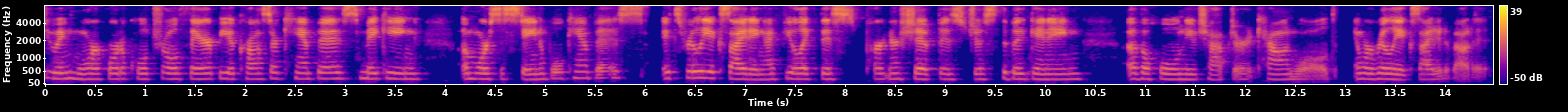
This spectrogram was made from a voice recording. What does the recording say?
doing more horticultural therapy across our campus, making a more sustainable campus. It's really exciting. I feel like this partnership is just the beginning of a whole new chapter at Callanwolde, and we're really excited about it.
